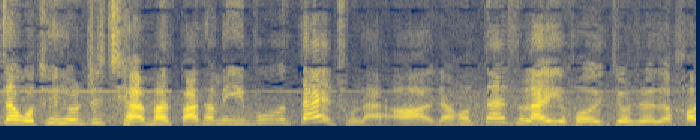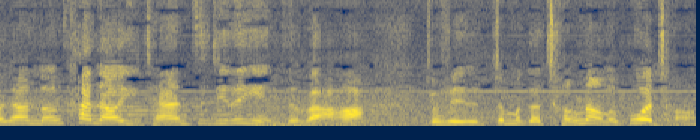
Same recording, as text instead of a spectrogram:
在我退休之前吧，把她们一部分带出来啊，然后带出来以后，就是好像能看到以前自己的影子吧，哈，就是这么个成长的过程。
